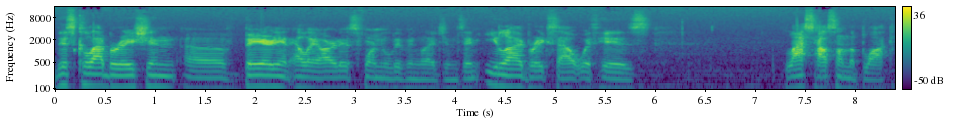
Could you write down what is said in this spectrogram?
this collaboration of Area and LA artists form the Living Legends, and Eligh breaks out with his Last House on the Block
